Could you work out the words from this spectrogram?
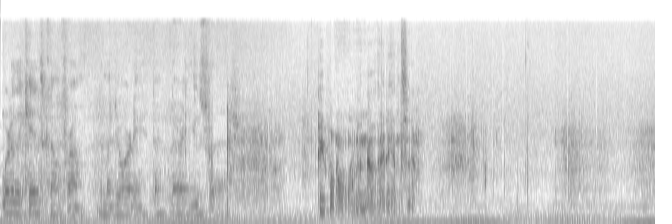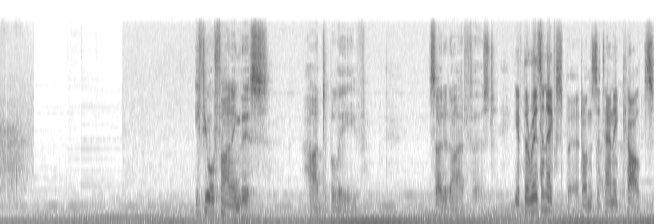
Where do the kids come from? The majority that, that are used for this. People don't want to know that answer. If you're finding this hard to believe, so did I at first. If there is an expert on satanic cults,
